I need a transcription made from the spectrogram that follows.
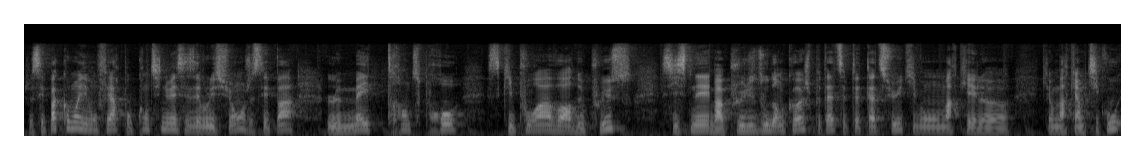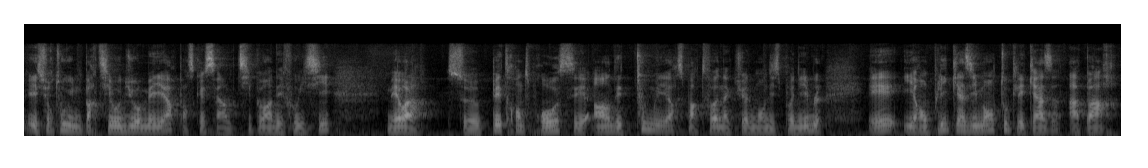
Je ne sais pas comment ils vont faire pour continuer ces évolutions. Je ne sais pas le Mate 30 Pro, ce qu'il pourra avoir de plus, si ce n'est bah, plus du tout d'encoche. Peut-être c'est peut-être là-dessus qu'ils vont marquer le, qui ont marqué un petit coup et surtout une partie audio meilleure parce que c'est un petit peu un défaut ici. Mais voilà, ce P30 Pro, c'est un des tout meilleurs smartphones actuellement disponibles et il remplit quasiment toutes les cases à part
